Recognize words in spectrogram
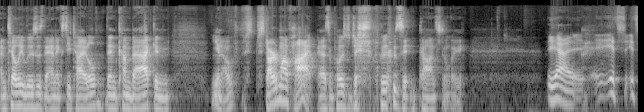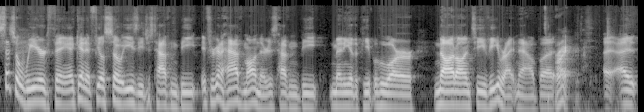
until he loses the NXT title, then come back and, you know, start him off hot as opposed to just losing constantly. Yeah, it's it's such a weird thing. Again, it feels so easy. Just have him beat. If you're going to have him on there, just have him beat many of the people who are not on TV right now. But right, I, I,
